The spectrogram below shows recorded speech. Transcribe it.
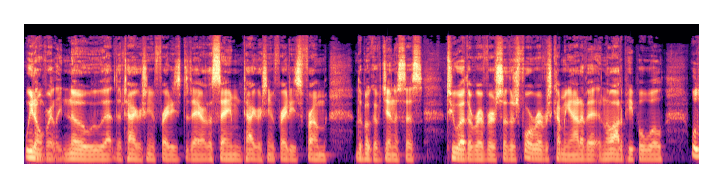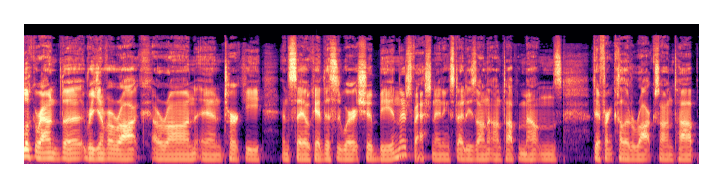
we don't really know that the Tigris and Euphrates today are the same Tigris and Euphrates from the book of Genesis. Two other rivers. So there's four rivers coming out of it, and a lot of people will will look around the region of Iraq, Iran, and Turkey and say, okay, this is where it should be. And there's fascinating studies on it on top of mountains, different colored rocks on top.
